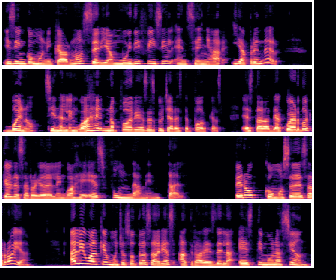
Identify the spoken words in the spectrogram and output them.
y sin comunicarnos sería muy difícil enseñar y aprender. Bueno, sin el lenguaje no podrías escuchar este podcast. Estarás de acuerdo que el desarrollo del lenguaje es fundamental. Pero, ¿cómo se desarrolla? Al igual que en muchas otras áreas, a través de la estimulación.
